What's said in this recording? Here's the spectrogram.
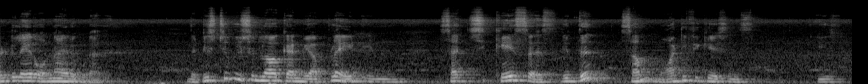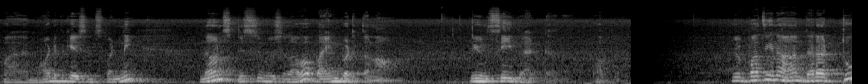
ரெண்டு லேயர் ஒன்றாயிடக்கூடாது the distribution law can be applied in such cases with some modifications use modifications பண்ணி நர்ன்ஸ் டிஸ்ட்ரிபியூஷனாக பயன்படுத்தலாம். யூ வில் சி தட் பார்ப்போம். இப்போ பார்த்தீங்கன்னா தெர் ஆர் டூ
